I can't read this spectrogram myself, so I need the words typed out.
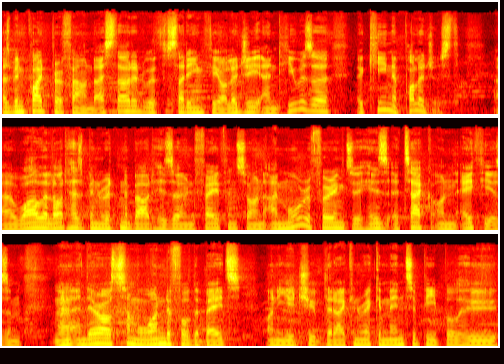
has been quite profound. I started with studying theology, and he was a, a keen apologist. Uh, while a lot has been written about his own faith and so on, I'm more referring to his attack on atheism. Uh, and there are some wonderful debates on YouTube that I can recommend to people who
